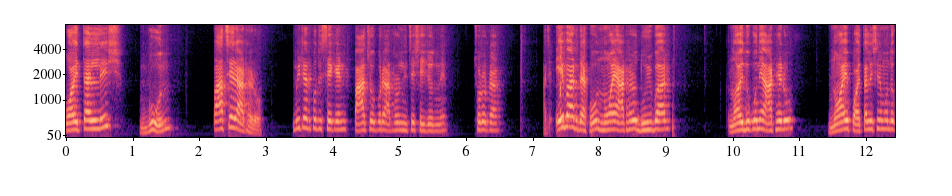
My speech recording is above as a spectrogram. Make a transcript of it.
পঁয়তাল্লিশ গুণ পাঁচের আঠারো। মিটার প্রতি সেকেন্ড, পাঁচ ওপরে আঠারো, নিচে সেই জন্যে, ছোটোটা। আচ্ছা এবার দেখো, নয়, আঠারো, দুইবার, নয় দুগুণে আঠেরো, নয় পঁয়তাল্লিশের মধ্যে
